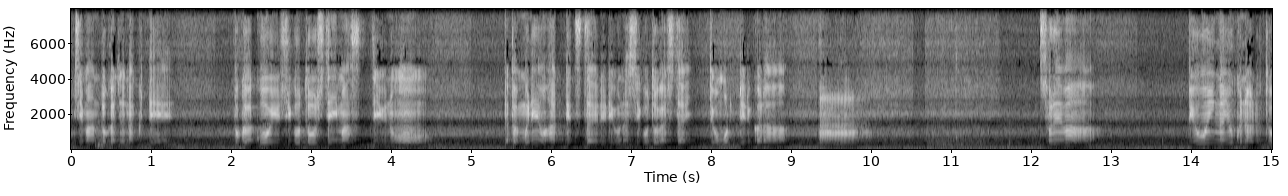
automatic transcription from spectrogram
自慢とかじゃなくて僕はこういう仕事をしていますっていうのをやっぱ胸を張って伝えれるような仕事がしたいって思ってるからそれは病院が良くなると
